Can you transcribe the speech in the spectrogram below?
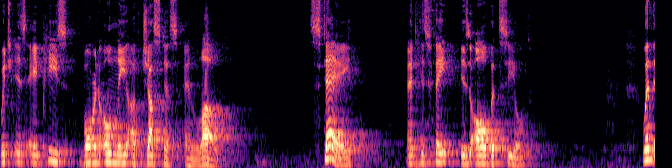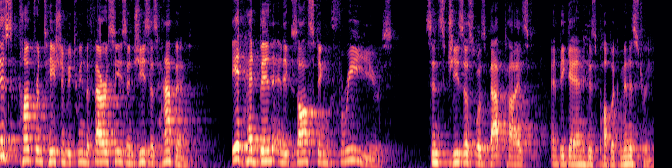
which is a peace born only of justice and love. Stay, and his fate is all but sealed. When this confrontation between the Pharisees and Jesus happened, it had been an exhausting three years since Jesus was baptized and began his public ministry.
